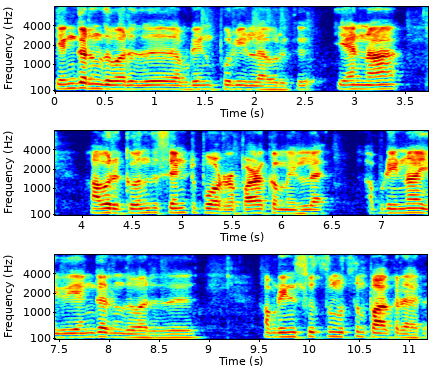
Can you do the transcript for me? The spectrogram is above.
எங்கேருந்து வருது அப்படின்னு புரியல அவருக்கு. ஏன்னா அவருக்கு வந்து சென்ட் போடுற பழக்கம் இல்லை. அப்படின்னா இது எங்கேருந்து வருது? அப்படின்னு சுத்து முத்தும் பார்க்குறாரு.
